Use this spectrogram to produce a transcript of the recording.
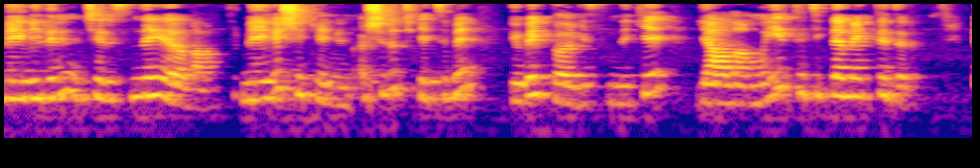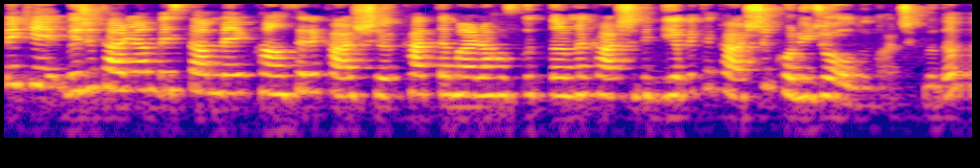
meyvelerin içerisinde yer alan meyve şekerinin aşırı tüketimi göbek bölgesindeki yağlanmayı tetiklemektedir. Peki vejeteryan beslenme kansere karşı, kalp damar rahatsızlıklarına karşı ve diyabete karşı koruyucu olduğunu açıkladım.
